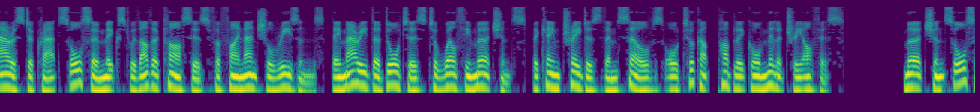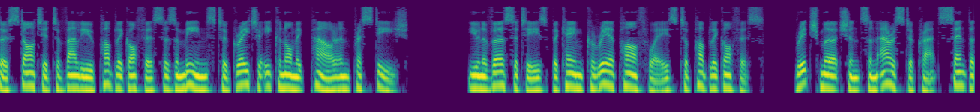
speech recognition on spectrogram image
Aristocrats also mixed with other classes for financial reasons, they married their daughters to wealthy merchants, became traders themselves or took up public or military office. Merchants also started to value public office as a means to greater economic power and prestige. Universities became career pathways to public office. Rich merchants and aristocrats sent their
